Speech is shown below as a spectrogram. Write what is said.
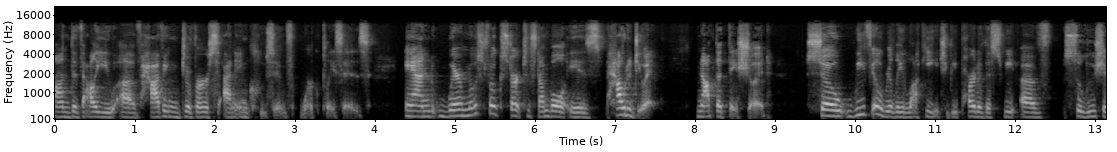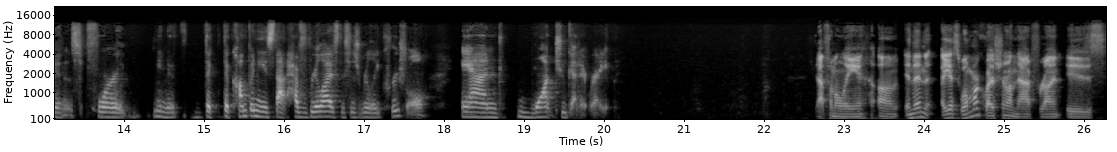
on the value of having diverse and inclusive workplaces. And where most folks start to stumble is how to do it not that they should so we feel really lucky to be part of the suite of solutions for you know the, the companies that have realized this is really crucial and want to get it right Definitely. Um, and then I guess one more question on that front is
